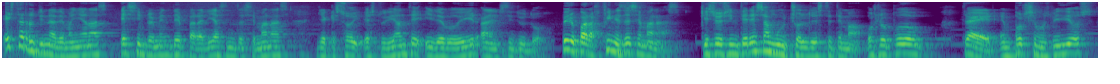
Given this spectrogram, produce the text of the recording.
esta rutina de mañanas es simplemente para días entre semanas ya que soy estudiante y debo ir al instituto. Pero para fines de semanas, que si os interesa mucho este tema os lo puedo traer en próximos vídeos,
